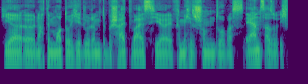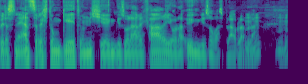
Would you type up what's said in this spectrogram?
hier äh, nach dem Motto, hier, du, damit du Bescheid weißt, hier, für mich ist schon so was ernst. Also ich will, dass es in eine ernste Richtung geht und nicht hier irgendwie Solarifari oder irgendwie sowas, bla bla bla. Mhm, mh.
